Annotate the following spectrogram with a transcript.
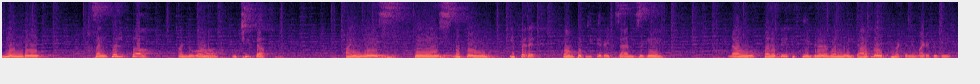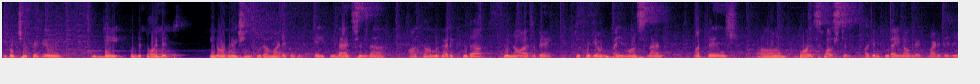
ಈ ಒಂದು ಸಂಕಲ್ಪ ಅನ್ನುವ ಉಚಿತ I A S K S ಮತ್ತು ಇತರೆ ಕಾಂಪಿಟೇಟಿವ್ ಎಕ್ಸಾಮ್ಸ್ಗೆ ನಾವು ತರಬೇತಿ ಕೇಂದ್ರವನ್ನು ಈಗಾಗಲೇ ಉದ್ಘಾಟನೆ ಮಾಡಿದ್ದೀವಿ. ಇದರ ಜೊತೆಗೆ ಇಲ್ಲಿ ಒಂದು ಟಾಯ್ಲೆಟ್ ಇನಾಗ್ರೇಷನ್ ಕೂಡ ಮಾಡಿದ್ದೀವಿ. ಎಲ್ ಪಿ ಲ್ಯಾಬ್ಸಿಂದ ಆ ಕಾಮಗಾರಿ ಕೂಡ ಪೂರ್ಣವಾಗಿದೆ. ಜೊತೆಗೆ ಒಂದು ಹೈಮಾಸ್ ಲ್ಯಾಂಡ್ ಮತ್ತು ಬಾಯ್ಸ್ ಹಾಸ್ಟೆಲ್ ಅದನ್ನು ಕೂಡ ಇನಾಗ್ರೇಟ್ ಮಾಡಿದ್ದೀವಿ.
